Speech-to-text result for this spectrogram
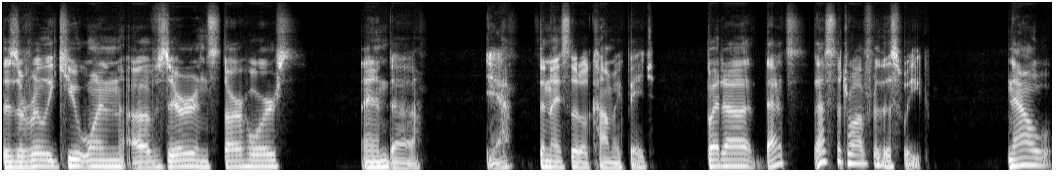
There's a really cute one of Xur and Star Horse, and uh, yeah, it's a nice little comic page. But uh, that's that's the twab for this week. Now,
